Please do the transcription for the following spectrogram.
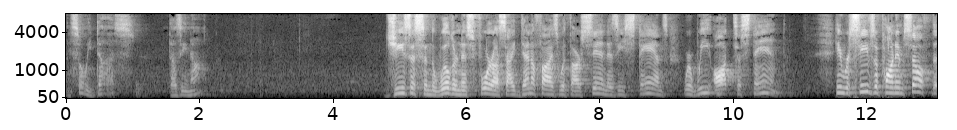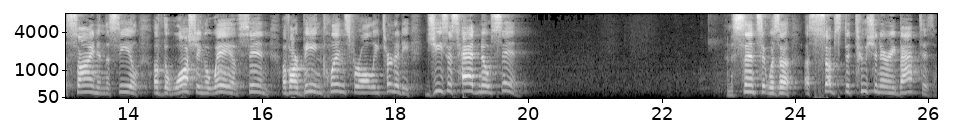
And so he does, does he not? Jesus in the wilderness for us identifies with our sin as he stands where we ought to stand. He receives upon himself the sign and the seal of the washing away of sin, of our being cleansed for all eternity. Jesus had no sin. In a sense, it was a, a substitutionary baptism.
